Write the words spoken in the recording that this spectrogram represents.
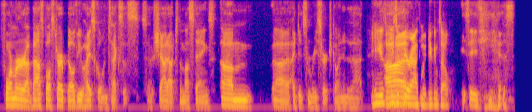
Former uh, basketball star at Bellevue High School in Texas. So shout out to the Mustangs. Um, uh, I did some research going into that. He's he's uh, a pure athlete. You can tell. He's, he is.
